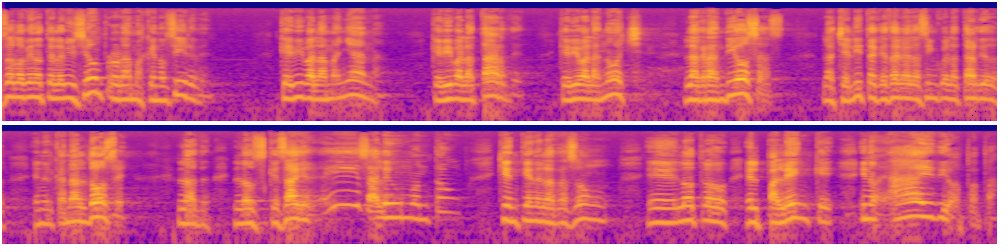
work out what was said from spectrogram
Solo viendo televisión, programas que no sirven. Que viva la mañana, que viva la tarde, que viva la noche. Las grandiosas, la chelita que sale a las 5 de la tarde en el canal 12, los que salen, ahí salen un montón. ¿Quién tiene la razón? El otro, el palenque. Y no, ay Dios, papá.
